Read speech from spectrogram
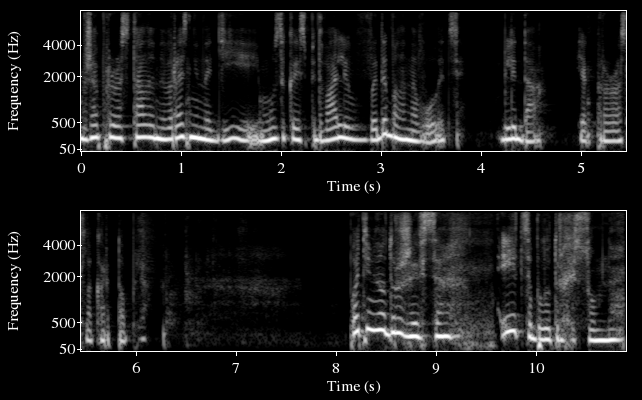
Вже проростали невиразні надії, і музика із підвалів видибала на вулиці, бліда, як проросла картопля. Потім він одружився, і це було трохи сумно.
